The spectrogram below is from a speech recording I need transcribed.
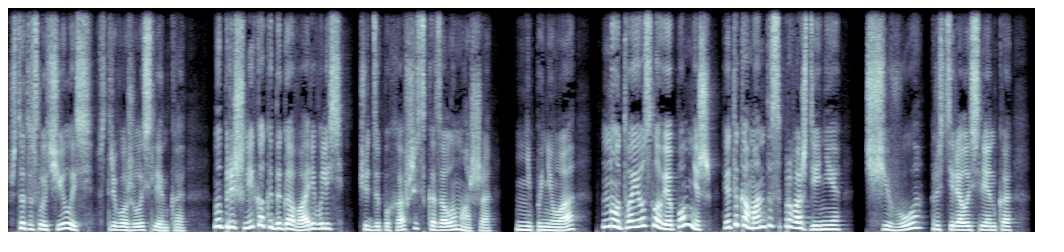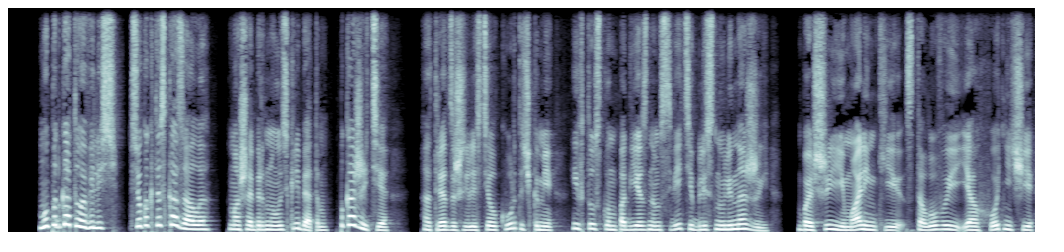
«Что-то случилось?» — встревожилась Ленка. «Мы пришли, как и договаривались», — чуть запыхавшись, сказала Маша. «Не поняла. Ну, твои условия помнишь? Это команда сопровождения». «Чего?» — растерялась Ленка. «Мы подготовились. Все, как ты сказала». Маша обернулась к ребятам. «Покажите». Отряд зашелестел курточками, и в тусклом подъездном свете блеснули ножи — Большие и маленькие, столовые и охотничьи,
